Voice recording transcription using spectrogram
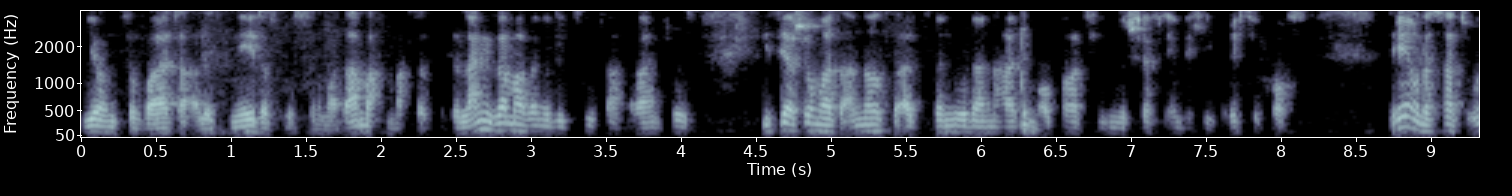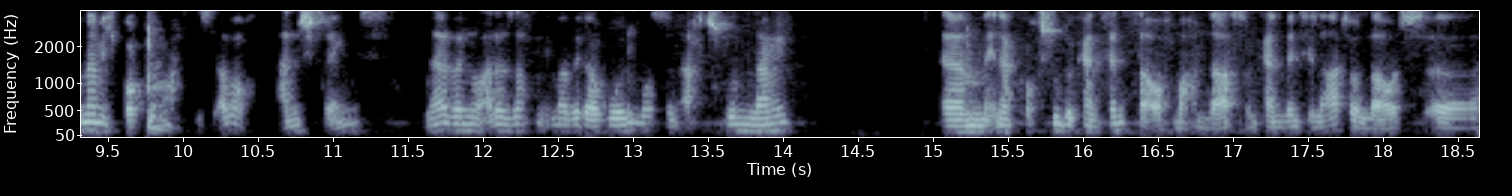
hier und so weiter. Alles, nee, das musst du nochmal da machen. Mach das bitte langsamer, wenn du die Zutaten reintust. Ist ja schon was anderes, als wenn du dann halt im operativen Geschäft irgendwelche Gerichte kochst. Nee, und das hat unheimlich Bock gemacht, ist aber auch anstrengend, ne? wenn du alle Sachen immer wiederholen musst und acht Stunden lang ähm, in der Kochstube kein Fenster aufmachen darfst und kein Ventilator laut äh,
